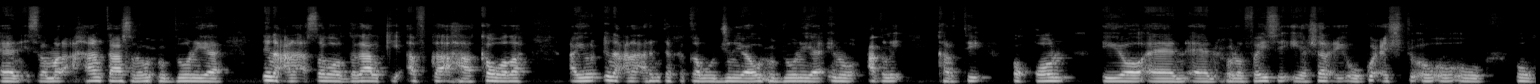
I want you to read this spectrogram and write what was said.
isla mar ahaantaasna wuxuu doonayaa dhinacna isagoo dagaalkii afka ahaa ka wada ayuu dhinacna arrinta ka qaboojinaya wuxuu doonayaa inuu caqli karti oqoon iyo xulufaysi iyo sharci uu ku ceshto uu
